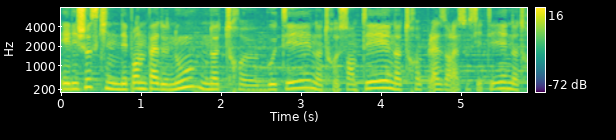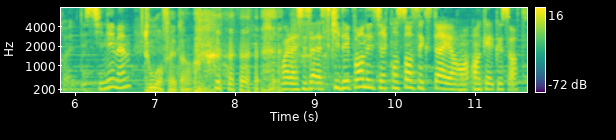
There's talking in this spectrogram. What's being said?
et les choses qui ne dépendent pas de nous, notre beauté, notre santé, notre place dans la société, notre destinée même. Tout en fait. Hein. voilà, c'est ça, ce qui dépend des circonstances extérieures en, en quelque sorte.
